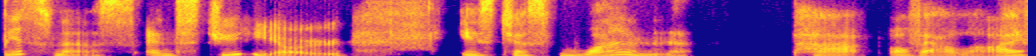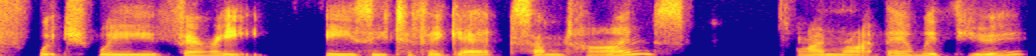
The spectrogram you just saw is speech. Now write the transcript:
business and studio is just one part of our life, which we very easy to forget sometimes. I'm right there with you.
